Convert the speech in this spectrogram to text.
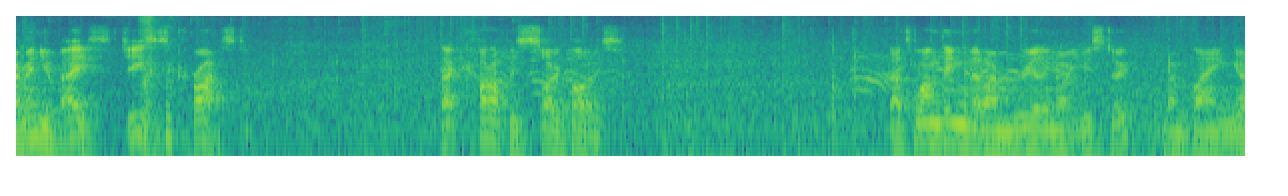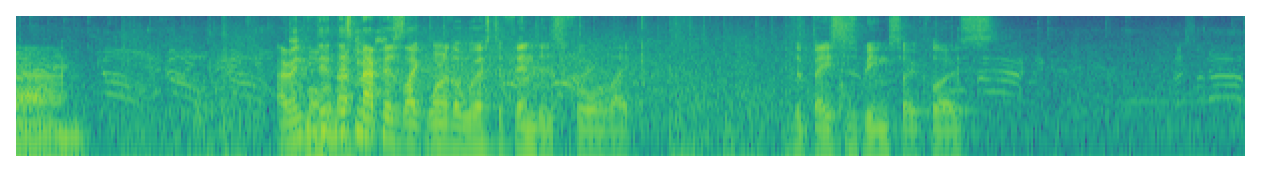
I'm in your base. Jesus Christ. That cutoff is so close. That's one thing that I'm really not used to when playing. Yeah. Um, I mean, th- this map is like one of the worst defenders for like the bases being so close. Listen up!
